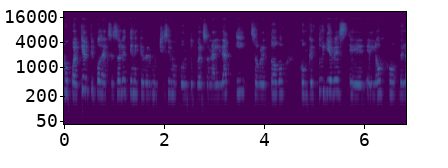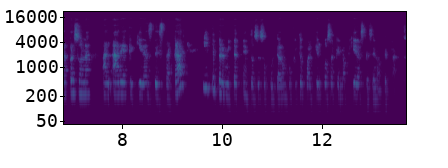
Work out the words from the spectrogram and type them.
o cualquier tipo de accesorio tiene que ver muchísimo con tu personalidad y sobre todo con que tú lleves el ojo de la persona al área que quieras destacar y te permite entonces ocultar un poquito cualquier cosa que no quieras que se note tanto.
